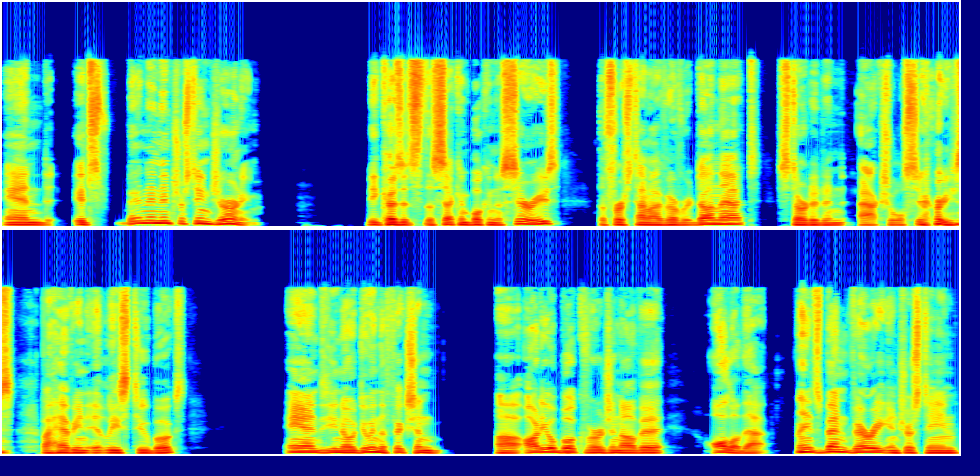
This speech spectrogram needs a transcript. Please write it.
And it's been an interesting journey because it's the second book in a series. The first time I've ever done that started an actual series by having at least two books. And, you know, doing the fiction uh, audiobook version of it, all of that. And it's been very interesting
